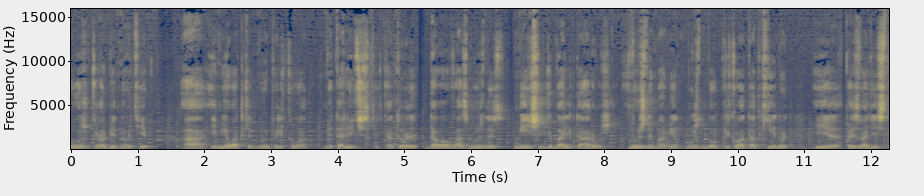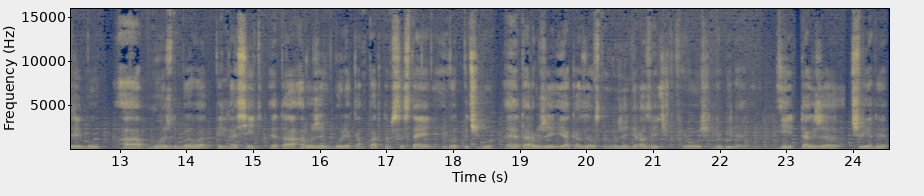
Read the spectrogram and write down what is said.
ложу карабинного типа, а имел откидной приклад металлический, который давал возможность меньше габарита оружия. В нужный момент можно было приклад откинуть и производить стрельбу, а можно было переносить это оружие в более компактном состоянии. И вот почему это оружие и оказалось на вооружении разведчиков. Его очень любили они и также члены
